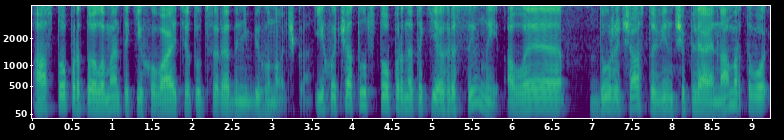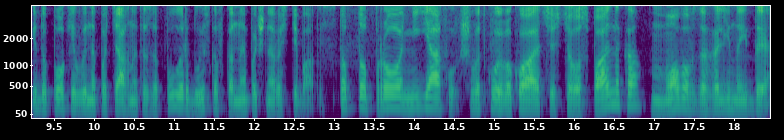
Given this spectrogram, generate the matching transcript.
А стопер то елемент, який ховається тут всередині бігуночка. І хоча тут стопер не такий агресивний, але дуже часто він чіпляє намертво, і допоки ви не потягнете за пулер, блискавка не почне розтібатись. Тобто про ніяку швидку евакуацію з цього спальника мова взагалі не йде.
